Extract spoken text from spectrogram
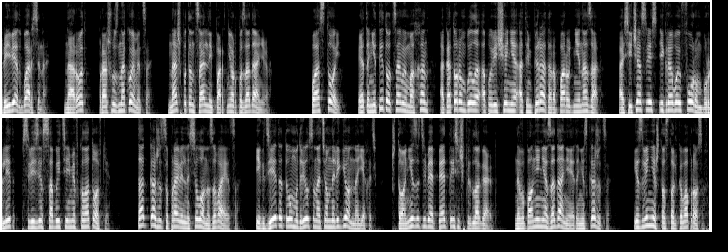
«Привет, Барсина! Народ, прошу знакомиться. Наш потенциальный партнер по заданию». «Постой! Это не ты тот самый Махан, о котором было оповещение от Императора пару дней назад, а сейчас весь игровой форум бурлит в связи с событиями в Колотовке. Так, кажется, правильно село называется. И где это ты умудрился на Темный Легион наехать? Что они за тебя пять тысяч предлагают? На выполнение задания это не скажется? Извини, что столько вопросов.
